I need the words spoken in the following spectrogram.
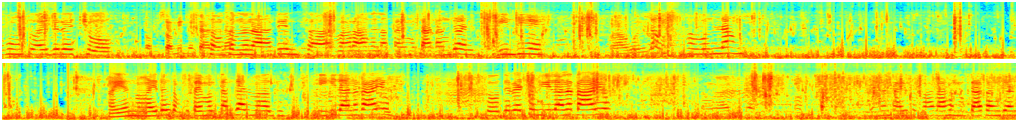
Kung ito ay diretso, Samsamin na sana. samsam na natin sa para na lang tayo magtatanggal. Eh, hindi eh. Bawal lang. Hawon lang. Ayan mga idol, tapos tayo magtanggal, maghihila na tayo. So diretso hila na tayo. Tangali na. Hindi na tayo sa parahan magtatanggal.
